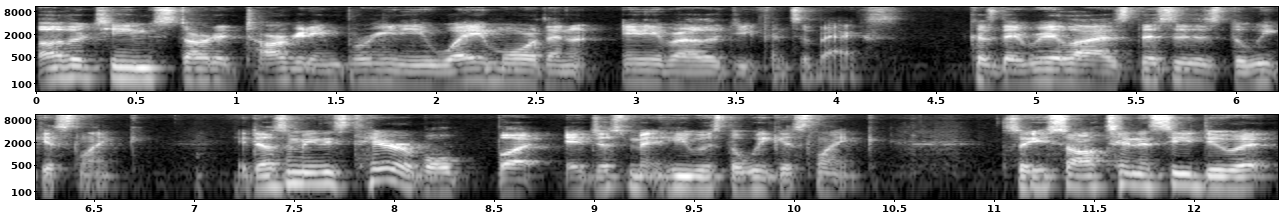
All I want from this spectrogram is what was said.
other teams started targeting Brini way more than any of our other defensive backs because they realized this is the weakest link. It doesn't mean he's terrible, but it just meant he was the weakest link. So you saw Tennessee do it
